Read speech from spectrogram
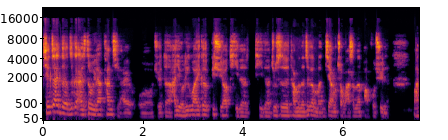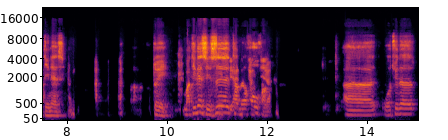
现在的这个埃斯特维拉看起来，我觉得还有另外一个必须要提的提的，就是他们的这个门将从阿森纳跑过去的马丁内斯。对，马丁内斯也是他们后防。呃，我觉得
